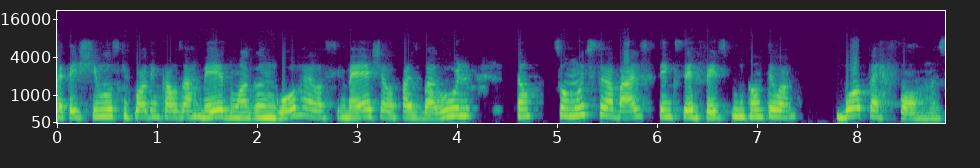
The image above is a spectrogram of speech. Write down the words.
vai ter estímulos que podem causar medo, uma gangorra, ela se mexe, ela faz barulho. Então, são muitos trabalhos que têm que ser feitos para um cão ter uma boa performance.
